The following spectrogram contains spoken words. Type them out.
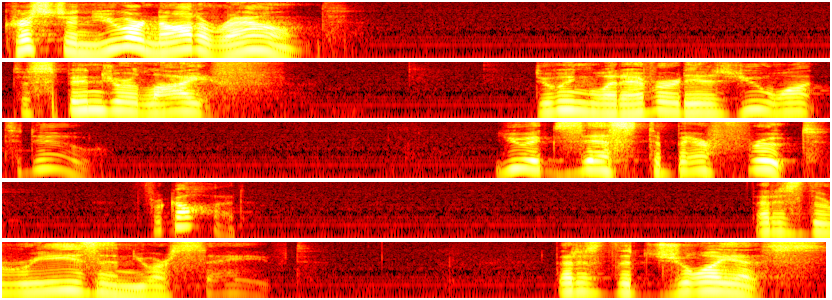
Christian, you are not around to spend your life doing whatever it is you want to do. You exist to bear fruit for God. That is the reason you are saved. That is the joyous,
